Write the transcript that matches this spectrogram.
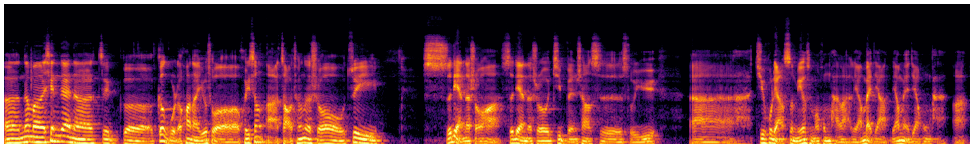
呃，那么现在呢，这个个股的话呢有所回升啊，早晨的时候最十点的时候啊，十点的时候基本上是属于。啊，几乎两市没有什么红盘了，两百家，两百家红盘啊，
